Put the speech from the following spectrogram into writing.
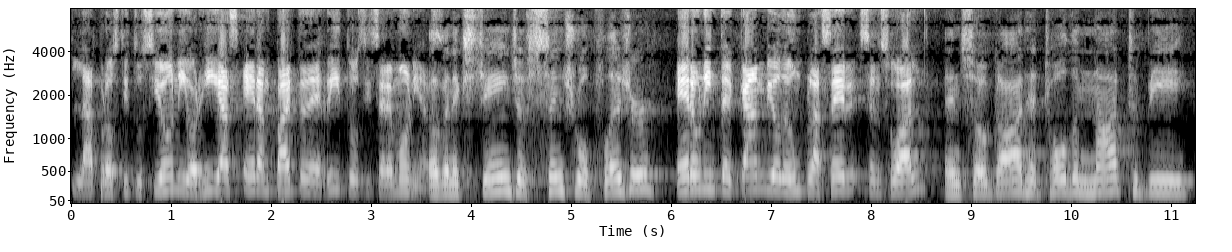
la prostitución y orgías eran parte de ritos y ceremonias. of an exchange of sensual pleasure. Era un intercambio de un placer sensual And so God had told them not to be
